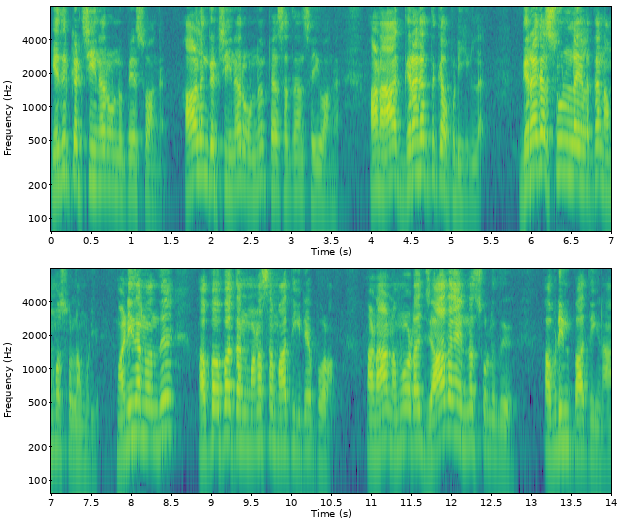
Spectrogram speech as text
எதிர்க்கட்சியினர் ஒன்று பேசுவாங்க. ஆளுங்கட்சியினர் ஒன்று பேசத்தான் செய்வாங்க. ஆனால் கிரகத்துக்கு அப்படி இல்லை. கிரக சூழ்நிலைகளை தான் நம்ம சொல்ல முடியும். மனிதன் வந்து அப்பப்போ தன் மனசை மாற்றிக்கிட்டே போகலாம். ஆனால் நம்மளோட ஜாதகம் என்ன சொல்லுது அப்படின்னு பார்த்தீங்கன்னா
